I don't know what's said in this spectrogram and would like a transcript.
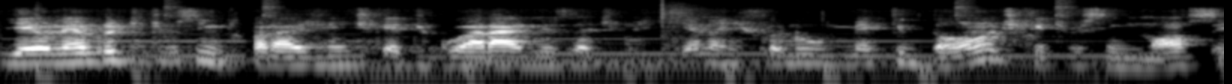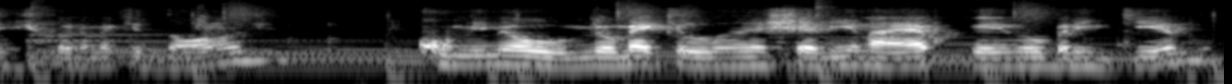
E aí eu lembro que, tipo assim, pra gente que é de Guarani, cidade pequena, a gente foi no McDonald's, que tipo assim, nossa, a gente foi no McDonald's, comi meu, meu McLanche ali na época, ganhei meu brinquedo.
